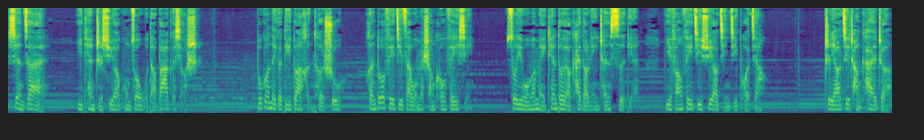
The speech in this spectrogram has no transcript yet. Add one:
现在一天只需要工作五到八个小时。不过那个地段很特殊，很多飞机在我们上空飞行，所以我们每天都要开到凌晨四点，以防飞机需要紧急迫降。只要机场开着，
